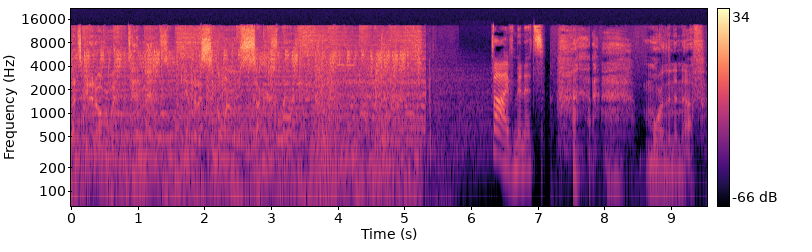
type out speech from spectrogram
let's get it over with in 10 minutes. Can't let a single one of those suckers live. Five minutes. More than enough.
